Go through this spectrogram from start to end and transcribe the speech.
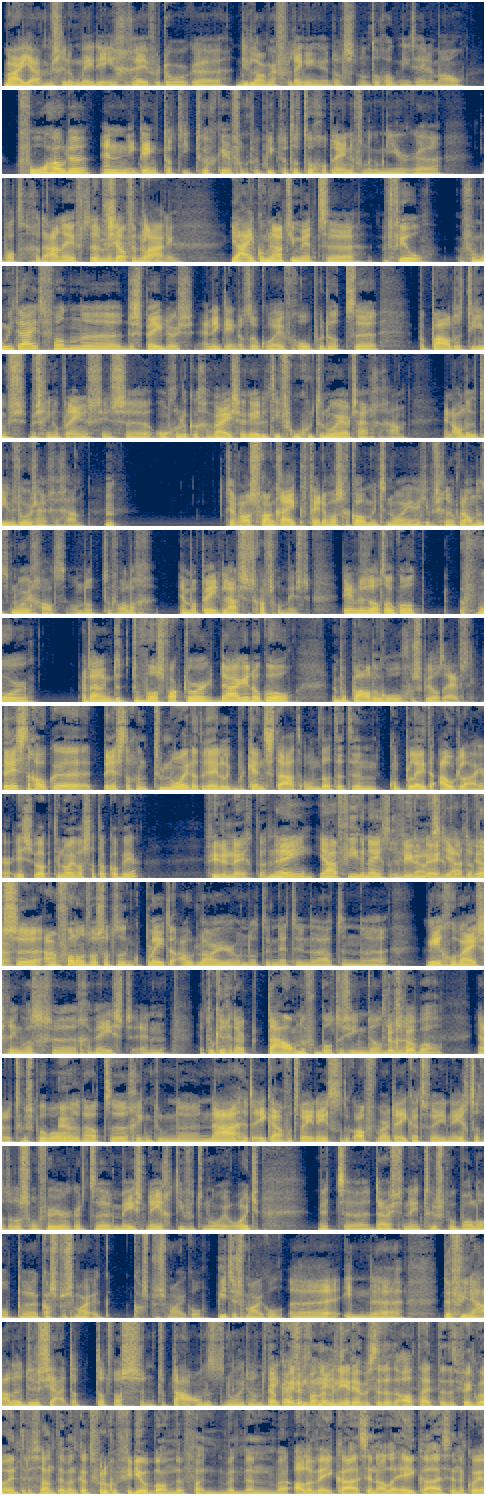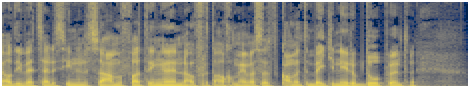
Maar ja, misschien ook mede ingegeven door eh, die lange verlengingen, dat ze dan toch ook niet helemaal volhouden. En ik denk dat die terugkeer van het publiek, dat het toch op de een of andere manier eh, wat gedaan heeft. eh, Dat met is jouw verklaring. Ja, in combinatie met veel vermoeidheid van de spelers. En ik denk dat het ook wel heeft geholpen dat bepaalde teams misschien op een enigszins ongelukkige wijze relatief vroeg het toernooi uit zijn gegaan. En andere teams door zijn gegaan. Hm. Zeg maar, als Frankrijk verder was gekomen in het toernooi, had je misschien ook een ander toernooi gehad. Omdat toevallig Mbappé de laatste strafschop mist. Ik denk dat dat ook wel voor uiteindelijk de toevalsfactor daarin ook wel een bepaalde rol gespeeld heeft. Er is toch ook eh, er is toch een toernooi dat redelijk bekend staat omdat het een complete outlier is. Welk toernooi was dat ook alweer? 94? Nee, ja, 94 inderdaad. 94, ja, dat ja. was eh, aanvallend was dat een complete outlier, omdat er net inderdaad een eh, regelwijziging was eh, geweest. En ja, toen kreeg je daar totaal ander voetbal te zien dan... eh, Terugspelbal? ja, de terugspeelbal Ja. inderdaad eh, ging toen eh, na het EK van 92 eraf. Maar het EK 92, dat was ongeveer het eh, meest negatieve toernooi ooit. Met eh 1001 terugspeelballen op eh, Casper Smar- eh, Casper Schmeichel, Pieter Schmeichel eh, in eh, de finale. Dus ja, dat, dat was een totaal ander toernooi dan het Ja, WK op een of andere 94. manier hebben ze dat altijd, dat vind ik wel interessant. Hè? Want ik had vroeger videobanden van dan, waar alle WK's en alle EK's. En dan kon je al die wedstrijden zien in de samenvattingen. En over het algemeen was het, kwam het een beetje neer op doelpunten.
